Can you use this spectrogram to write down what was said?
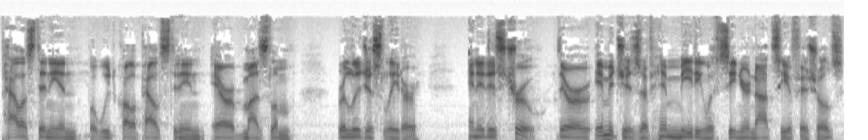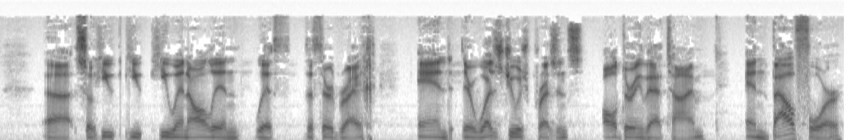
Palestinian, what we'd call a Palestinian Arab Muslim religious leader, and it is true. There are images of him meeting with senior Nazi officials. Uh, so he, he he went all in with the Third Reich, and there was Jewish presence all during that time. And Balfour,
